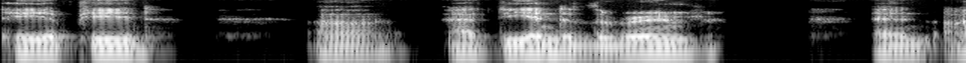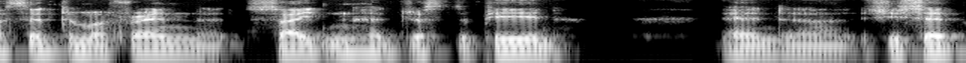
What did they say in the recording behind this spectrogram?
he appeared at the end of the room. And I said to my friend that Satan had just appeared, and uh, she said,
